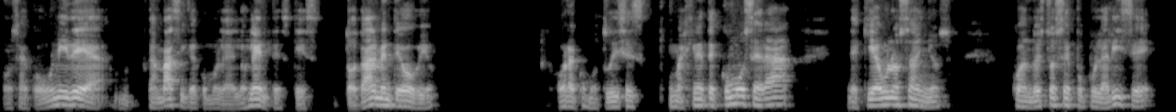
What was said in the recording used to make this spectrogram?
o sea, con una idea tan básica como la de los lentes, que es totalmente obvio, ahora como tú dices, imagínate cómo será de aquí a unos años cuando esto se popularice,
